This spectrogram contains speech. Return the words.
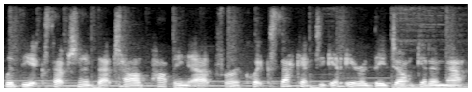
with the exception of that child popping up for a quick second to get air, they don't get enough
